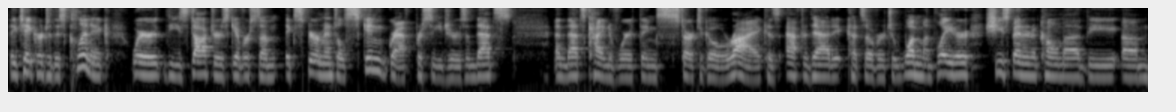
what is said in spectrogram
they take her to this clinic where these doctors give her some experimental skin graft procedures and that's and that's kind of where things start to go awry because after that it cuts over to one month later she's been in a coma the um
